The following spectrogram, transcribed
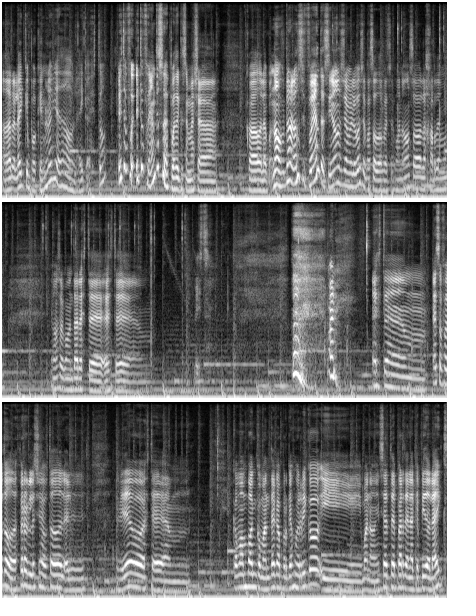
a darle like porque no le había dado like a esto. ¿Esto fue, esto fue antes o después de que se me haya cagado la No, claro, no si fue antes, si no ya me lo hubiese pasado dos veces. Bueno, vamos a darle a Hardemon. Y vamos a comentar este, este... Listo. Bueno, este, um, eso fue todo. Espero que les haya gustado el, el, video. Este, um, coman pan con manteca porque es muy rico y bueno, inserte parte en la que pido likes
